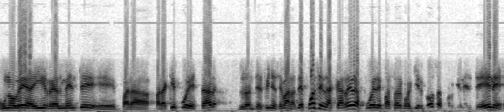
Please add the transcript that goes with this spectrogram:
uno ve ahí realmente eh, para para qué puede estar durante el fin de semana. Después en las carreras puede pasar cualquier cosa porque en el TN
